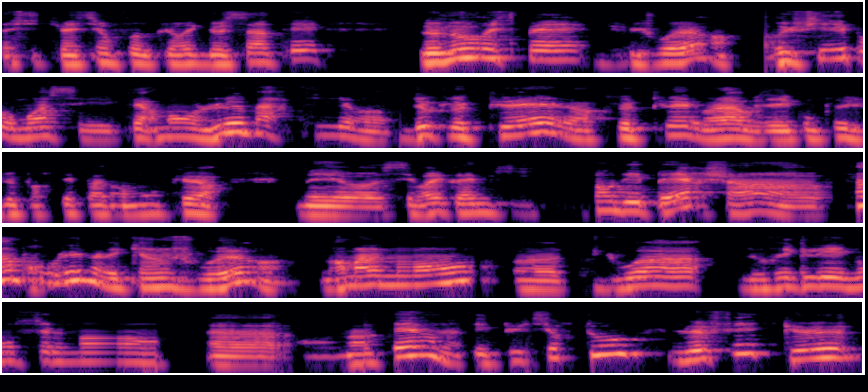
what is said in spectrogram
la situation folklorique de Sainté. Le non-respect du joueur. Ruffier, pour moi, c'est clairement le martyr de Claude Puel. Alors, Claude Puel, voilà, vous avez compris, je ne le portais pas dans mon cœur, mais c'est vrai quand même qu'il des perches. Hein. Un problème avec un joueur, normalement, tu dois le régler non seulement euh, en interne. Et puis surtout, le fait que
